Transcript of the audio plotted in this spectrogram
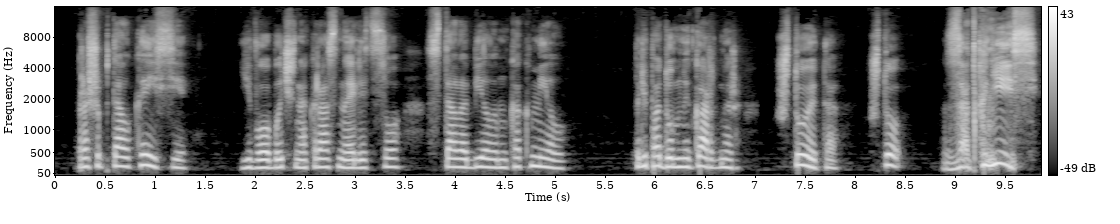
– прошептал Кейси. Его обычно красное лицо стало белым, как мел. «Преподобный Гарднер, что это? Что...» «Заткнись!»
